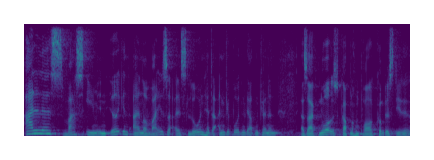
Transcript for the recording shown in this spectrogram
alles, was ihm in irgendeiner Weise als Lohn hätte angeboten werden können. Er sagt nur, es gab noch ein paar Kumpels, die äh,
